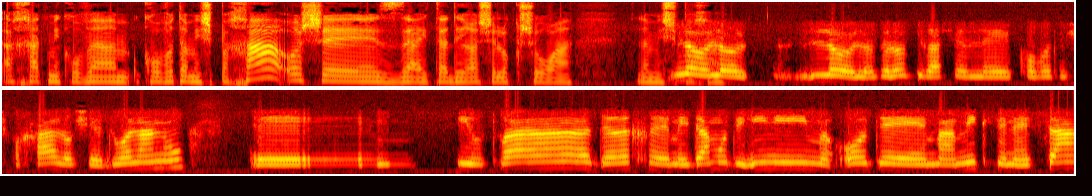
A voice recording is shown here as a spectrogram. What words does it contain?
אחת מקרובות המשפחה, או שזו הייתה דירה שלא קשורה למשפחה? לא, לא, לא, לא, זו לא דירה של אה, קרובות משפחה, לא שידוע לנו. אה, היא אותרה דרך מידע מודיעיני מאוד מעמיק שנעשה,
